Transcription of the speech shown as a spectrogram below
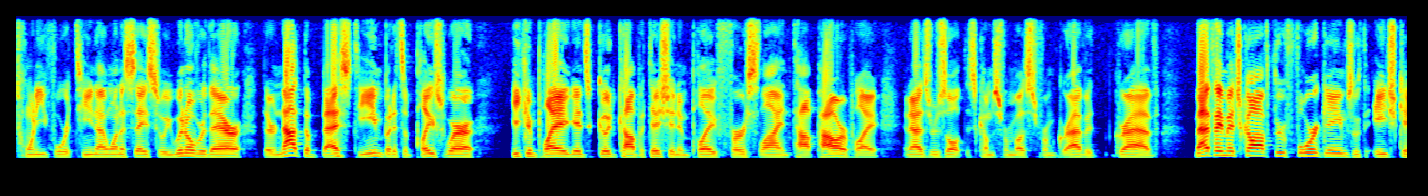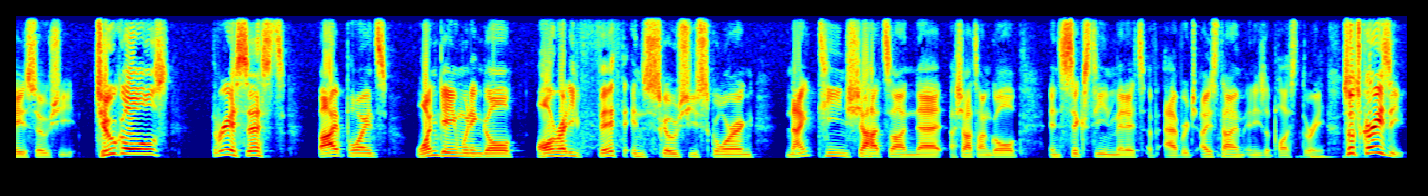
2014, I want to say. So he went over there. They're not the best team, but it's a place where he can play against good competition and play first line top power play. And as a result, this comes from us from Grav. Grav Matvey Michkov threw four games with HK Sochi. Two goals, three assists, five points, one game winning goal, already fifth in Sochi scoring, 19 shots on net, uh, shots on goal, and 16 minutes of average ice time, and he's a plus three. So it's crazy.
